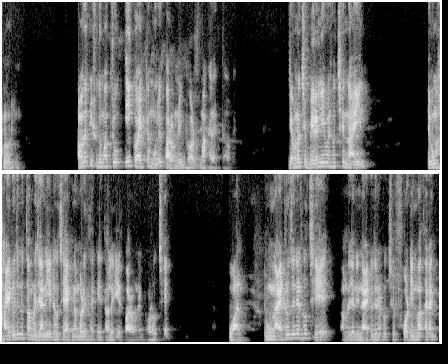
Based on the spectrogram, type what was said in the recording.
ক্লোরিন আমাদেরকে শুধুমাত্র এই কয়েকটা মোলের পারমাণবিক ভর মাথায় রাখতে হবে। যেমন হচ্ছে বেরেলিয়ামের হচ্ছে নাইন এবং হাইড্রোজেনের তো আমরা জানি এটা হচ্ছে এক নম্বরে থাকে, তাহলে এর পারমাণবিক ভর হচ্ছে ওয়ান এবং নাইট্রোজেনের হচ্ছে, আমরা জানি নাইট্রোজেনের হচ্ছে ফোরটিন মাথায় রাখব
